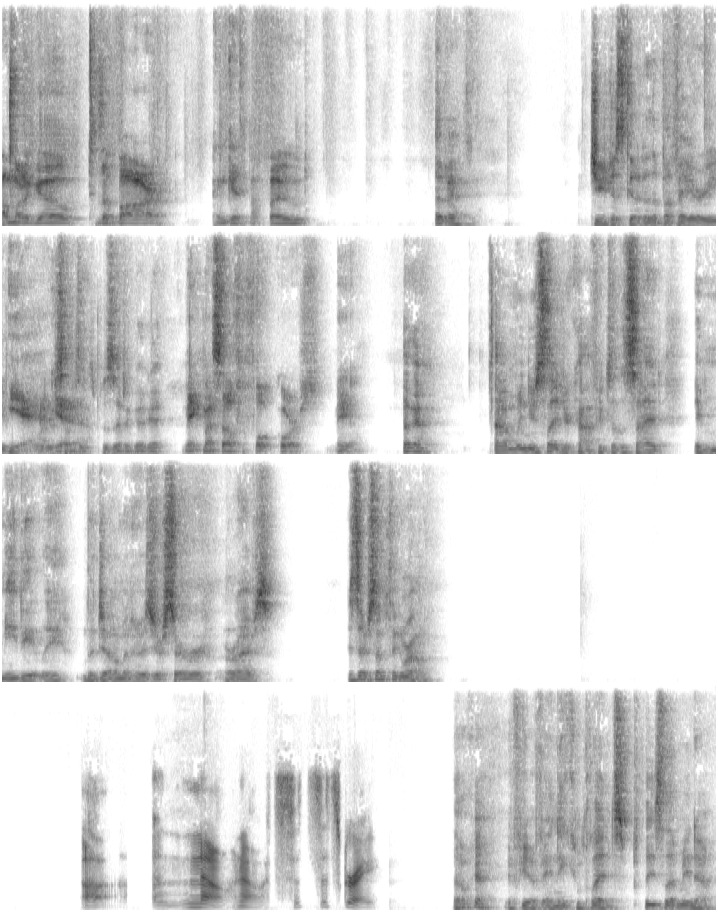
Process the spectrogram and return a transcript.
I'm gonna go to the bar and get my food. okay. Do you just go to the buffet or you Yeah, order yeah. something specific? Okay. Make myself a full course meal. Okay. Um, when you slide your coffee to the side, immediately the gentleman who is your server arrives. Is there something wrong? Uh, uh, no, no, it's it's it's great. Okay. If you have any complaints, please let me know.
